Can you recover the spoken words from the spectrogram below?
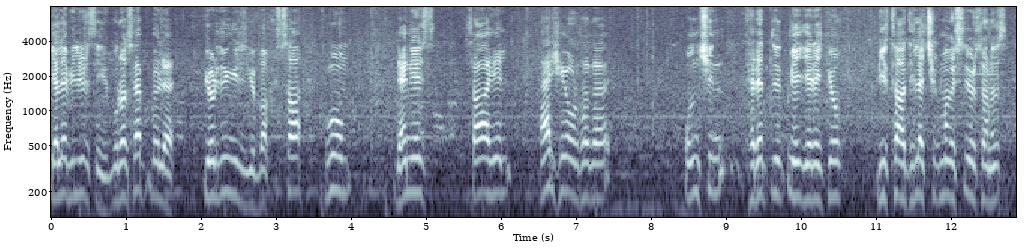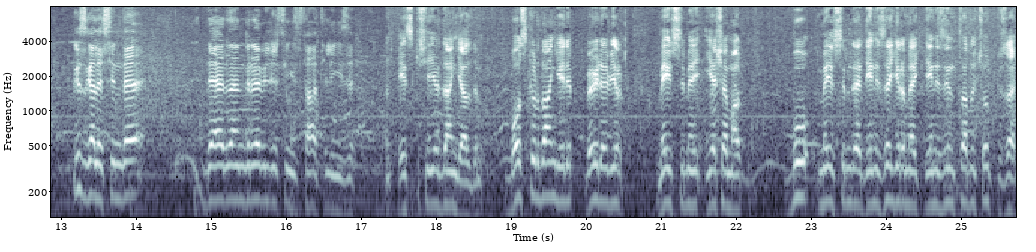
gelebilirsiniz. Burası hep böyle gördüğünüz gibi bak sağ, kum, deniz, sahil her şey ortada. Onun için tereddüt etmeye gerek yok. Bir tatile çıkmak istiyorsanız Kız Kalesi'nde değerlendirebilirsiniz tatilinizi. Eskişehir'den geldim. Bozkır'dan gelip böyle bir mevsimi yaşamak, bu mevsimde denize girmek, denizin tadı çok güzel.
